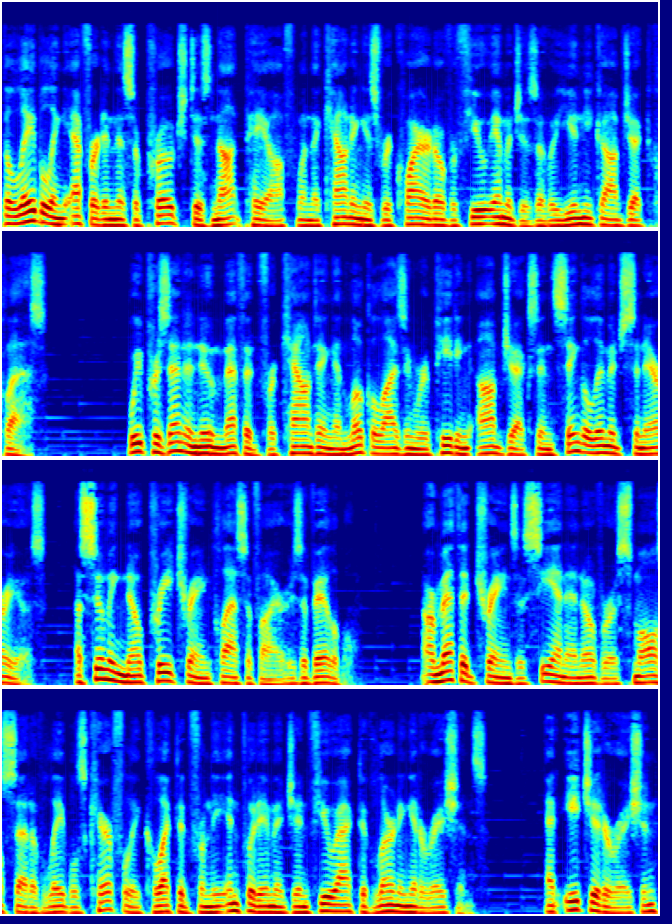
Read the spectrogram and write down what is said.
The labeling effort in this approach does not pay off when the counting is required over few images of a unique object class. We present a new method for counting and localizing repeating objects in single image scenarios, assuming no pre-trained classifier is available. Our method trains a CNN over a small set of labels carefully collected from the input image in few active learning iterations. At each iteration,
